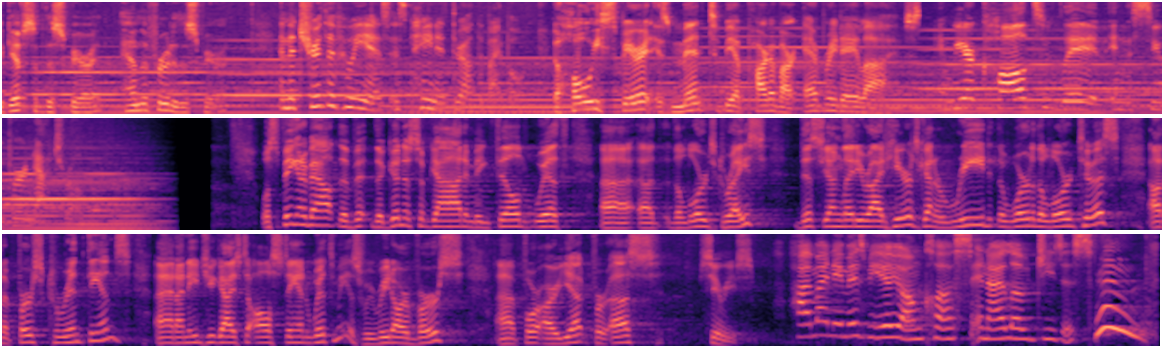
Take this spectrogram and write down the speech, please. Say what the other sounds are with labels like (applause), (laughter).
the gifts of the Spirit, and the fruit of the Spirit. And the truth of who He is is painted throughout the Bible. The Holy Spirit is meant to be a part of our everyday lives. And we are called to live in the supernatural. Well, speaking about the, the goodness of God and being filled with uh, uh, the Lord's grace, this young lady right here is going to read the word of the Lord to us out of First Corinthians. And I need you guys to all stand with me as we read our verse uh, for our Yet For Us series. Hi, my name is Mia Youngclass, and I love Jesus. Woo!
